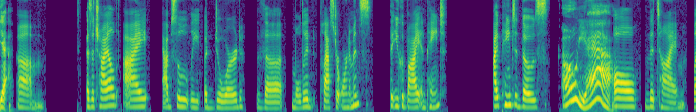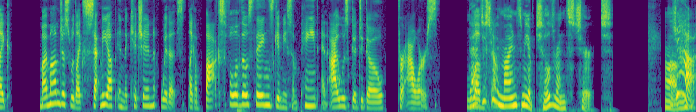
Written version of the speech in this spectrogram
Yeah. um, as a child, I absolutely adored the molded plaster ornaments that you could buy and paint. I painted those Oh yeah. all the time. Like my mom just would like set me up in the kitchen with a like a box full of those things, give me some paint, and I was good to go for hours. that Loved just them. reminds me of children's church. Um, yeah,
